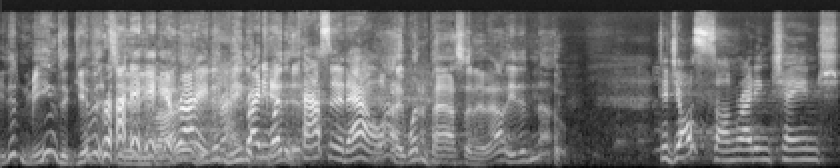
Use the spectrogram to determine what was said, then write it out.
he didn't mean to give it to anybody. right, he didn't right. mean right. to He get wasn't it. passing it out. Yeah, he wasn't passing it out. He didn't know. Did y'all's songwriting change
